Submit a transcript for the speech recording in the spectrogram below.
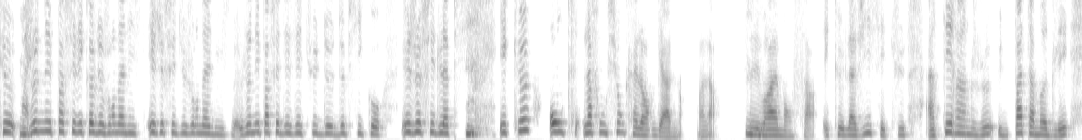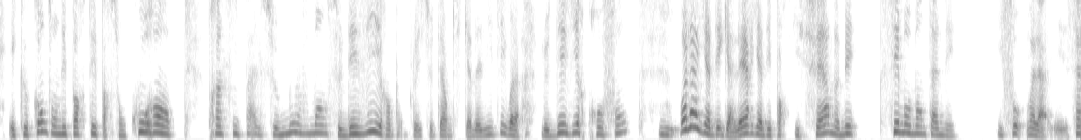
que je n'ai pas fait l'école de journaliste et j'ai fait du journalisme, je n'ai pas fait des études de, psycho et je fais de la psy et que on, la fonction crée l'organe. Voilà. C'est mhm. vraiment ça. Et que la vie, c'est un terrain de jeu, une pâte à modeler, et que quand on est porté par son courant principal, ce mouvement, ce désir, pour employer ce terme psychanalytique, voilà, le désir profond, mm. voilà, il y a des galères, il y a des portes qui se ferment, mais c'est momentané. Il faut, voilà, ça,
